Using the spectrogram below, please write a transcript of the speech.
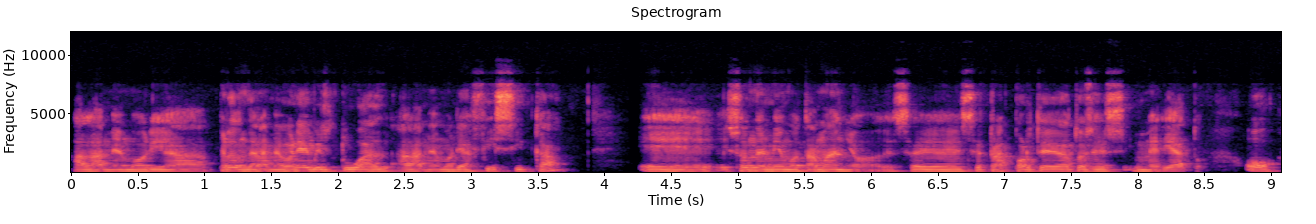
a la memoria, perdón, de la memoria virtual a la memoria física, eh, son del mismo tamaño, ese, transporte de datos es inmediato o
